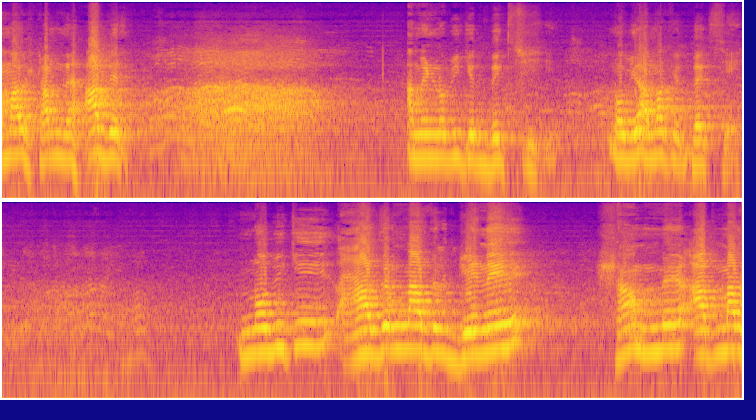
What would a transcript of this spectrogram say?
আমার সামনে হাজির। আমি নবীকে দেখছি, নবী আমাকে দেখছে। নবীকে হাজির নাজির জেনে সামনে, আপনার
